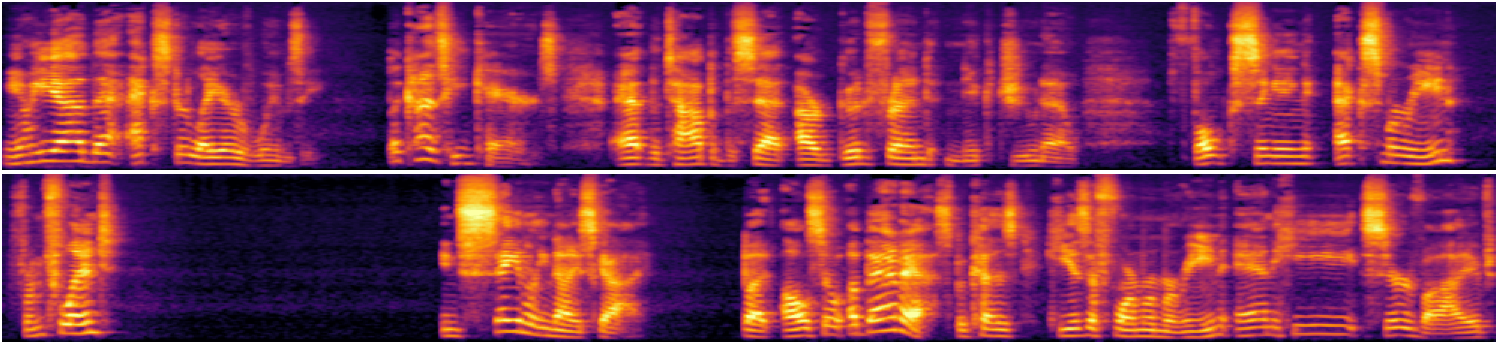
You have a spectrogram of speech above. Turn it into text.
You know, he had that extra layer of whimsy because he cares. At the top of the set, our good friend Nick Juno, folk singing ex Marine from Flint. Insanely nice guy, but also a badass because he is a former Marine and he survived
